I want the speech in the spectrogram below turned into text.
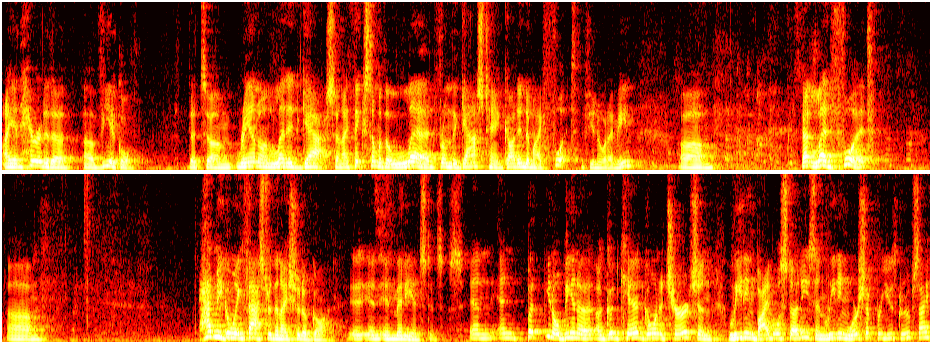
I inherited a, a vehicle that um, ran on leaded gas, and I think some of the lead from the gas tank got into my foot, if you know what I mean. Um, that lead foot um, had me going faster than I should have gone in, in many instances. And, and, but, you know, being a, a good kid, going to church and leading Bible studies and leading worship for youth groups, I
